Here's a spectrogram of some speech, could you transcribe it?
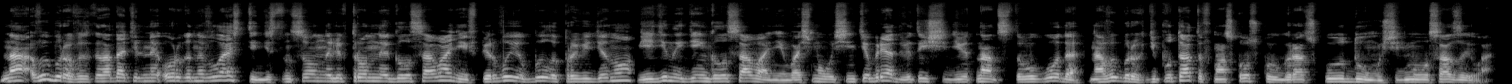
На выборах в законодательные органы власти дистанционное электронное голосование впервые было проведено в единый день голосования 8 сентября 2019 года на выборах депутатов Московскую городскую думу 7 созыва.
